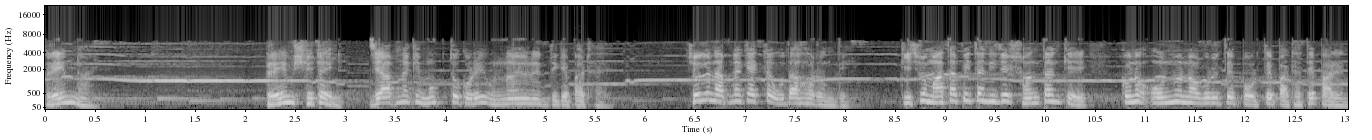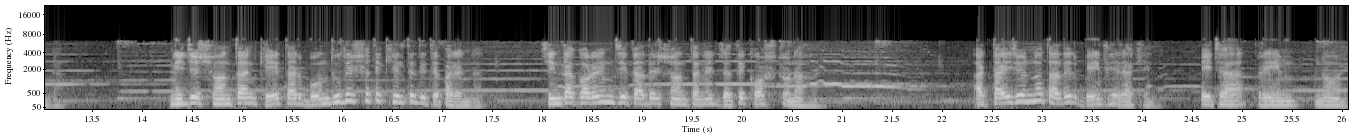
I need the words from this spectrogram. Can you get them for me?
প্রেম নয়। প্রেম সেটাই যে আপনাকে মুক্ত করে উন্নয়নের দিকে পাঠায়। চলুন আপনাকে একটা উদাহরণ দিই। কিছু মাতা পিতা নিজের সন্তানকে কোনো অন্য নগরীতে পড়তে পাঠাতে পারেন না। নিজের সন্তানকে তার বন্ধুদের সাথে খেলতে দিতে পারেন না। চিন্তা করেন যে তাদের সন্তানের যাতে কষ্ট না হয়। আর তাই জন্য তাদের বেঁধে রাখেন। এটা প্রেম নয়।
